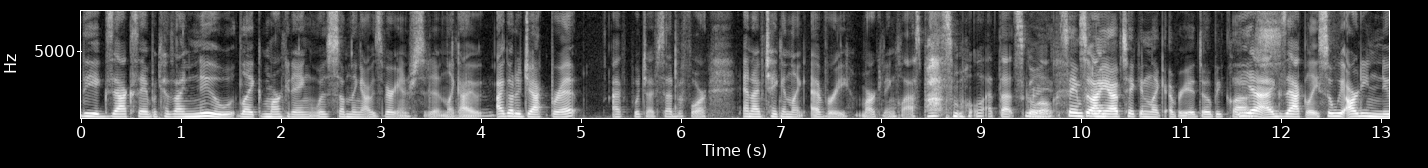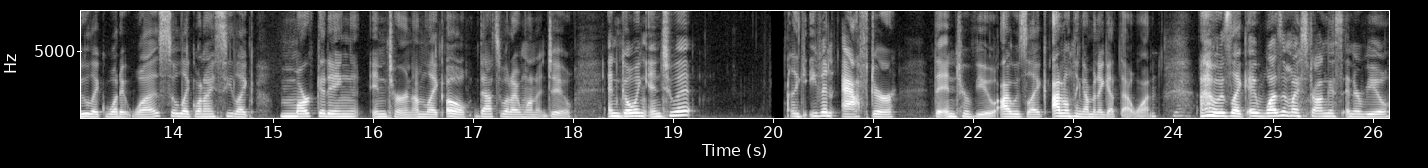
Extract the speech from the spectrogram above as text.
the exact same because I knew like marketing was something I was very interested in. Like I I go to Jack Britt, I've, which I've said before, and I've taken like every marketing class possible at that school. Right. Same So for I- me. I've taken like every Adobe class. Yeah, exactly. So we already knew like what it was. So like when I see like marketing intern, I'm like, oh, that's what I want to do. And going into it, like even after the interview, I was like, I don't think I'm gonna get that one. I was like, it wasn't my strongest interview.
